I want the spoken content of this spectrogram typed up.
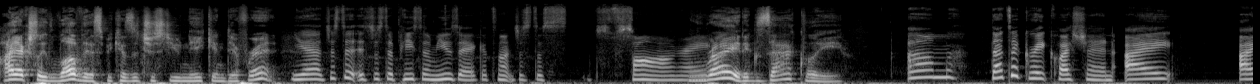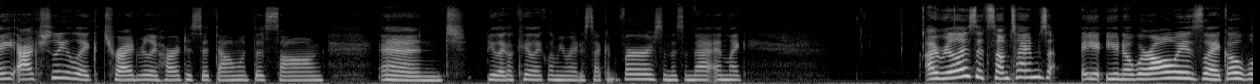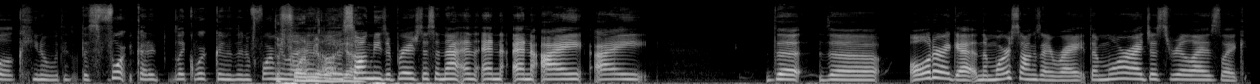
I actually love this because it's just unique and different. Yeah, just a, it's just a piece of music. It's not just a s- song, right? Right, exactly. Um, that's a great question. I I actually like tried really hard to sit down with this song and be like, okay, like let me write a second verse and this and that and like I realized that sometimes you know we're always like oh well you know this for gotta like work within a formula, and, oh, formula, oh the yeah. song needs a bridge this and that and and and i i the the older i get and the more songs i write the more i just realize like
